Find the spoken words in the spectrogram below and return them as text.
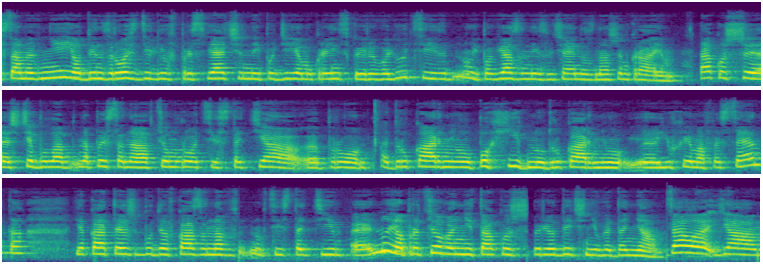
саме в ній один з розділів присвячений подіям української революції, ну і пов'язаний звичайно з нашим краєм. Також е, ще була написана в цьому році стаття е, про друкарню, похідну друкарню е, Юхима Фесенка. Яка теж буде вказана в, ну, цій статті, Е, ну і опрацьовані також періодичні видання. Взяла я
